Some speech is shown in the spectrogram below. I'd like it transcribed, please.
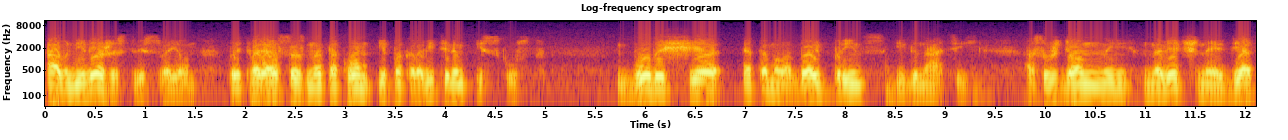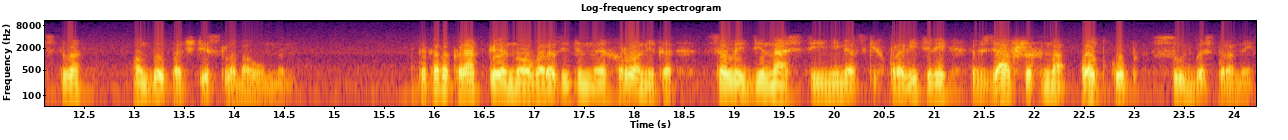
а в невежестве своем притворялся знатоком и покровителем искусств. Будущее — это молодой принц Игнатий. Осужденный на вечное детство, он был почти слабоумным. Такова краткая, но выразительная хроника целой династии немецких правителей, взявших на откуп судьбы страны.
